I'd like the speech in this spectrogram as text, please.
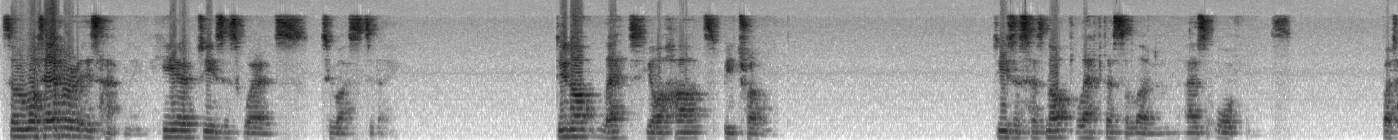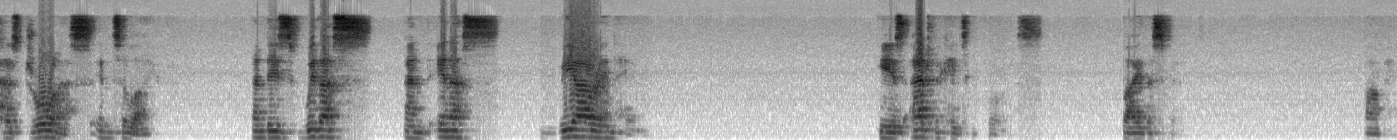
So, whatever is happening, hear Jesus' words to us today. Do not let your hearts be troubled. Jesus has not left us alone as orphans, but has drawn us into life and is with us and in us. We are in him. He is advocating for us by the Spirit. Amen.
